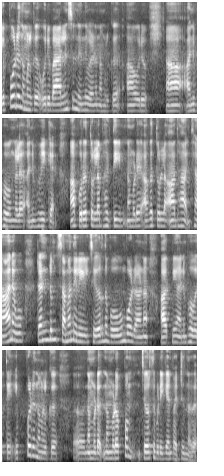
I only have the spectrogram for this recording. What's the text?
എപ്പോഴും നമ്മൾക്ക് ഒരു ബാലൻസിൽ നിന്ന് വേണം നമ്മൾക്ക് ആ ഒരു അനുഭവങ്ങൾ അനുഭവിക്കാൻ. ആ പുറത്തുള്ള ഭക്തിയും നമ്മുടെ അകത്തുള്ള ആ ധ്യാനവും രണ്ടും സമനിലയിൽ ചേർന്ന് പോകുമ്പോഴാണ് ആത്മീയ അനുഭവത്തെ എപ്പോഴും നമ്മൾക്ക് നമ്മുടെ നമ്മുടെ ഒപ്പം ചേർത്ത് പിടിക്കാൻ പറ്റുന്നത്.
